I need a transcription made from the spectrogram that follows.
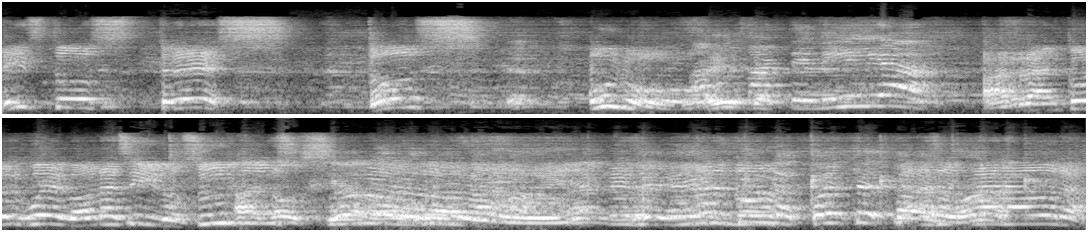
Listos, 3, 2, 1. Vamos, Martemilia. Arrancó el juego, ahora sí, los zurdos. Ah, no, sí, ah, ah. ahora.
